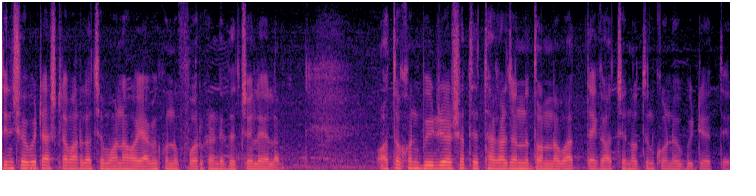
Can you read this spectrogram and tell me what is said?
তিনশো ফিট আসলে আমার কাছে মনে হয় আমি কোনো ফোর কান্ট্রিতে চলে এলাম। অতক্ষণ ভিডিওর সাথে থাকার জন্য ধন্যবাদ। দেখা হচ্ছে নতুন কোনো ভিডিওতে।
